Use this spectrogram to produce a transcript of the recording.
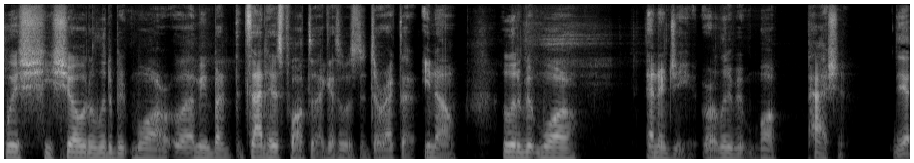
wish he showed a little bit more. I mean, but it's not his fault. I guess it was the director, you know, a little bit more energy or a little bit more passion. Yeah.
